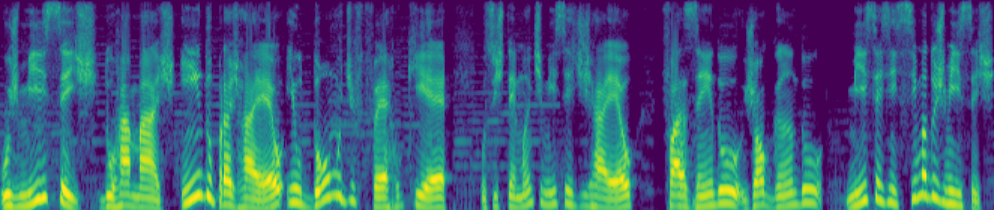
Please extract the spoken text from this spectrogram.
os mísseis do Hamas indo para Israel e o domo de ferro, que é o sistema antimísseis de Israel, fazendo, jogando mísseis em cima dos mísseis.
